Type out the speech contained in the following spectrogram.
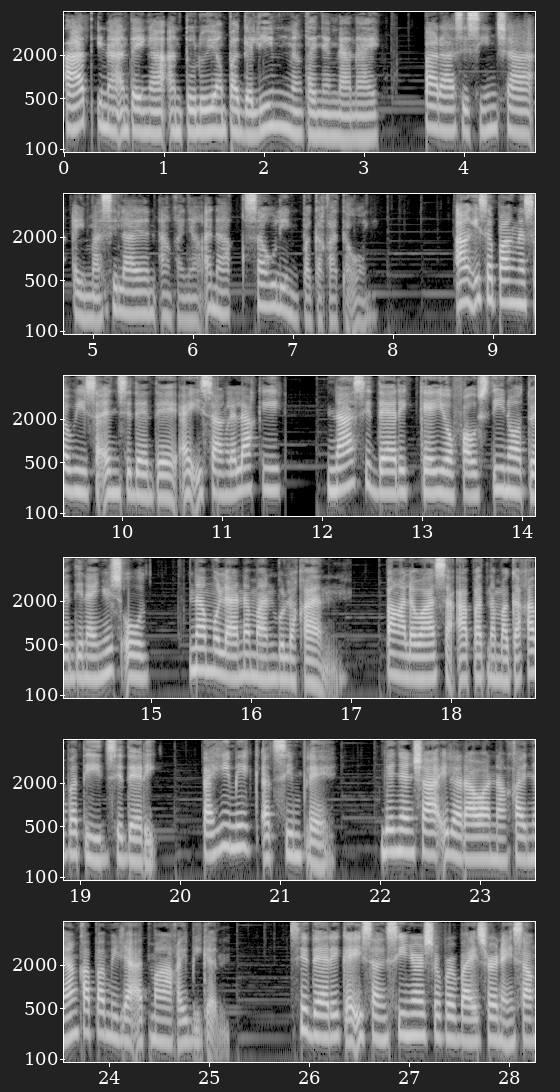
at inaantay nga ang tuluyang pagaling ng kanyang nanay para si Cynthia ay masilayan ang kanyang anak sa huling pagkakataon. Ang isa pang nasawi sa insidente ay isang lalaki na si Derek Keyo Faustino, 29 years old, na mula naman Bulacan. Pangalawa sa apat na magkakabatid si Derek. Tahimik at simple. Ganyan siya ilarawan ng kanyang kapamilya at mga kaibigan. Si Derek ay isang senior supervisor ng isang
